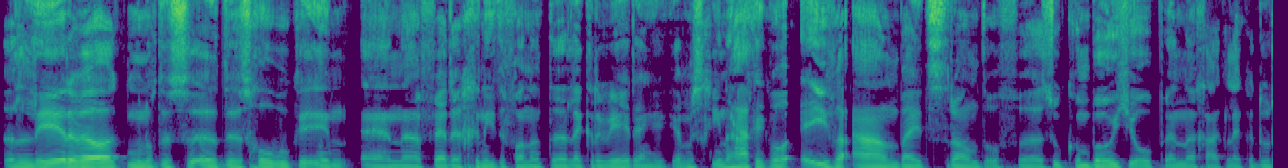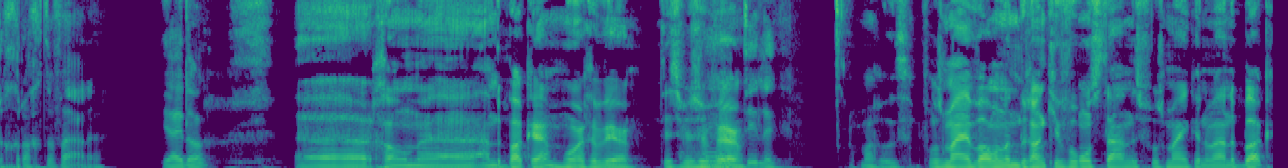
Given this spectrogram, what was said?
leren wel. Ik moet nog de, eh, de schoolboeken in. En eh, verder genieten van het eh, lekkere weer, denk ik. En misschien haak ik wel even aan bij het strand. Of eh, zoek een bootje op en dan ga ik lekker door de grachten varen. Jij dan? Eh, gewoon eh, aan de bak hè, morgen weer. Het is weer zover. Ja, tuurlijk. maar goed, volgens mij hebben we allemaal een drankje voor ons staan, dus volgens mij kunnen we aan de bak.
